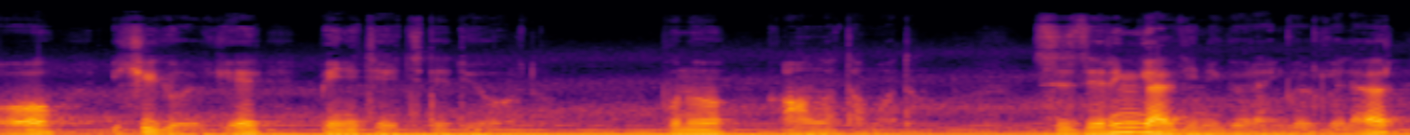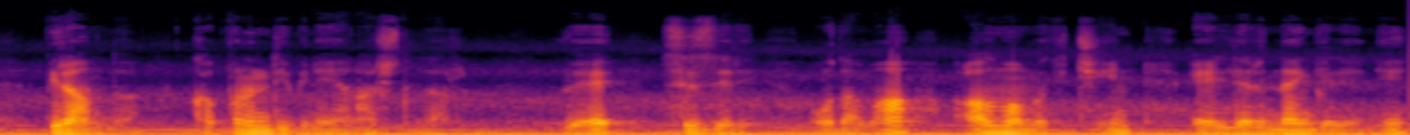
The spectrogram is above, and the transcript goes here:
o iki gölge beni tehdit ediyordu. Bunu anlatamadım. Sizlerin geldiğini gören gölgeler bir anda kapının dibine yanaştılar ve sizleri odama almamak için ellerinden geleni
